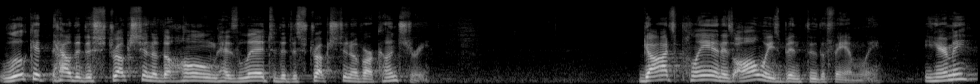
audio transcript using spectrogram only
Look at how the destruction of the home has led to the destruction of our country. God's plan has always been through the family. You hear me?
